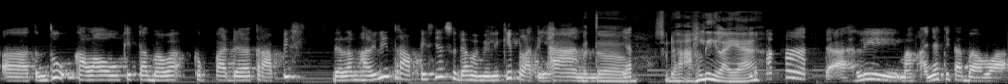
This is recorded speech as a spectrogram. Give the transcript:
uh, tentu kalau kita bawa kepada terapis dalam hal ini terapisnya sudah memiliki pelatihan. Betul. Ya. Sudah ahli lah ya. ya. Sudah ahli, makanya kita bawa.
